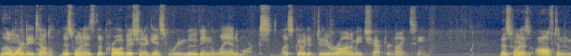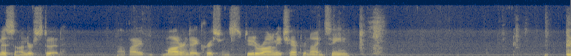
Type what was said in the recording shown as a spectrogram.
A little more detailed. This one is the prohibition against removing landmarks. Let's go to Deuteronomy chapter 19. This one is often misunderstood uh, by modern day Christians. Deuteronomy chapter 19.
